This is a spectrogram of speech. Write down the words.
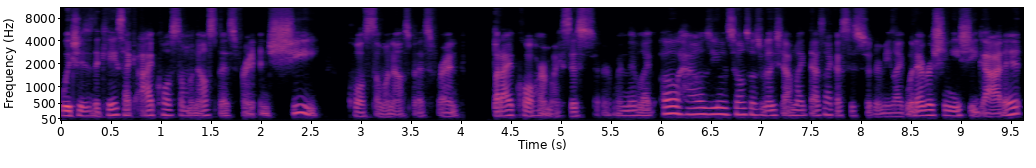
which is the case. Like I call someone else best friend and she calls someone else best friend, but I call her my sister. When they're like, oh, how's you and so and so's relationship? I'm like, that's like a sister to me. Like whatever she needs, she got it.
